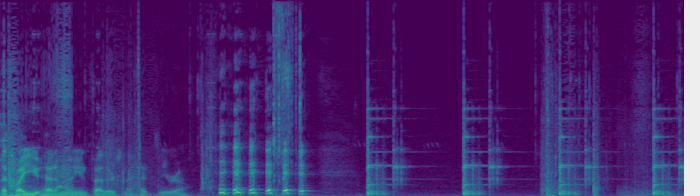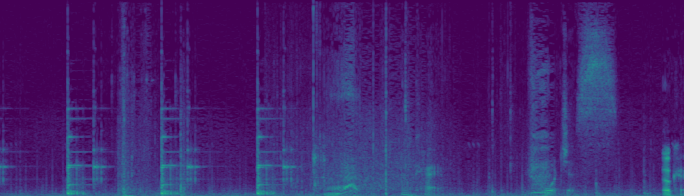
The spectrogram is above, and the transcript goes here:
That's why you had a million feathers and I had zero. Okay. Torches. Okay.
